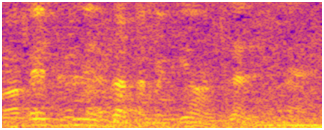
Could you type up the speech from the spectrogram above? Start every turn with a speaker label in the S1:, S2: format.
S1: وعبيت الدنيا ذاتها مليون زلزال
